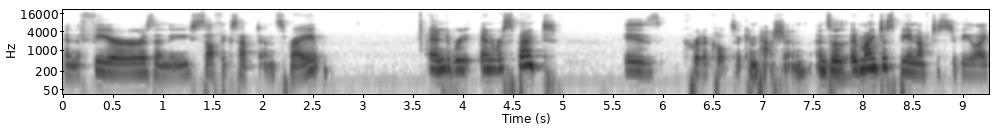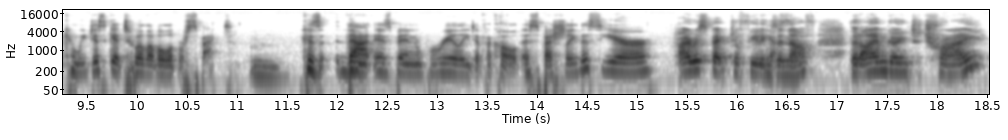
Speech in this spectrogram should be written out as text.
and the fears and the self acceptance, right? And, re- and respect is critical to compassion. And so it might just be enough just to be like, can we just get to a level of respect? Mm. Because that has been really difficult, especially this year. I respect your feelings Yes. enough that I am going to try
